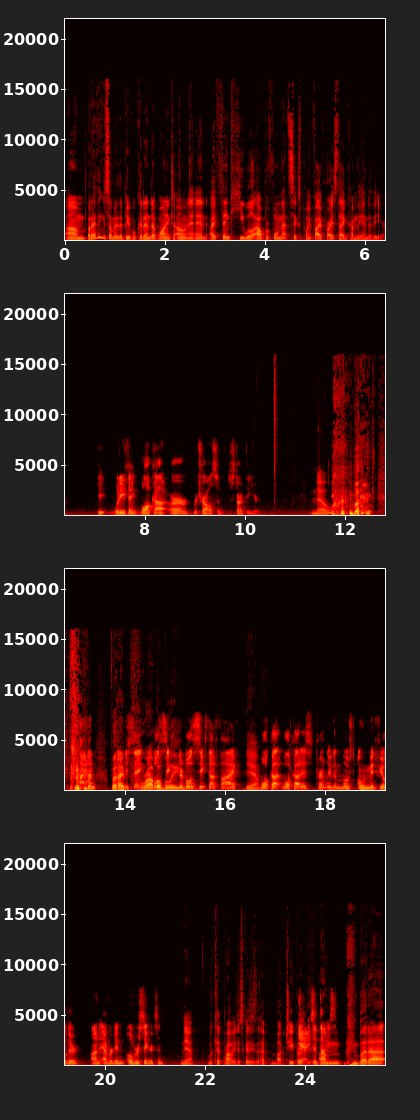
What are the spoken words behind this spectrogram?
um, but I think he's somebody that people could end up wanting to own, and I think he will outperform that 6.5 price tag come the end of the year. What do you think, Walcott or Richarlison to start the year? No, but I, I'm, but I'm just saying probably they're both six point five. Yeah. Walcott Walcott is currently the most owned midfielder on Everton over Sigurdsson. Yeah, could probably just because he's a buck cheaper. Yeah, he's a Um, but uh,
